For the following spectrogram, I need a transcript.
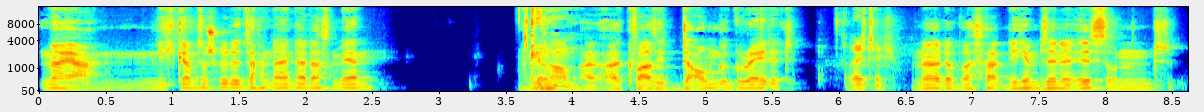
naja, nicht ganz so schöne Sachen dahinter lassen werden. Genau. Also, quasi downgegradet. Richtig. Ne, was halt nicht im Sinne ist und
